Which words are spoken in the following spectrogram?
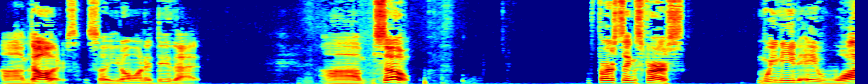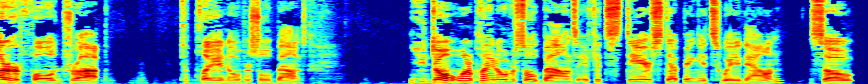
Um, dollars. So you don't want to do that. Um, so, first things first, we need a waterfall drop to play an oversold bounce. You don't want to play an oversold bounce if it's stair stepping its way down. So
